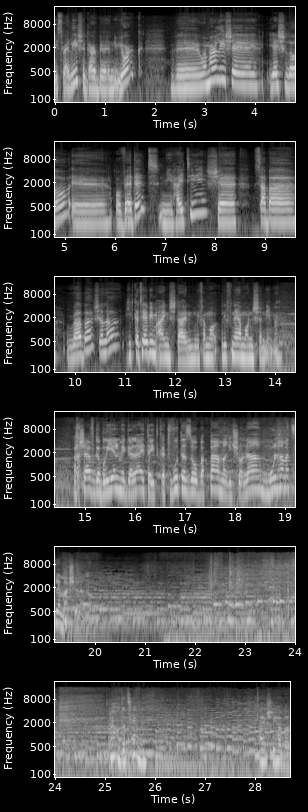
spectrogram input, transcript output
ישראלי שגר בניו יורק, והוא אמר לי שיש לו אה, עובדת מהייטי שסבא רבא שלה התכתב עם איינשטיין לפני המון שנים. עכשיו גבריאל מגלה את ההתכתבות הזו בפעם הראשונה מול המצלמה שלנו. Oh, that's him. I actually have a,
